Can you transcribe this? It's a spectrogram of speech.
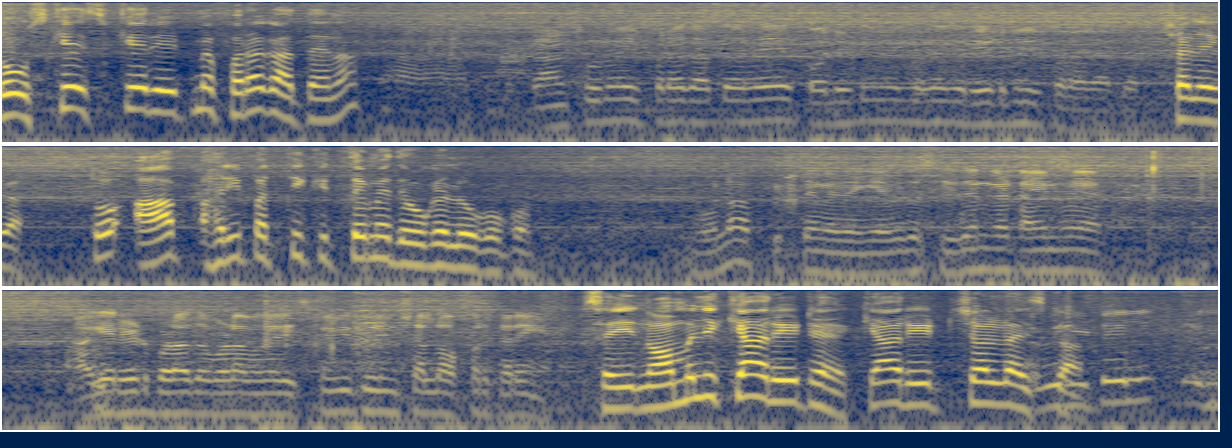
तो उसके इसके रेट में फ़र्क आता है ना? हाँ ट्रांसपोर्ट में भी फ़र्क आता है क्वालिटी में भी फ़र्क है रेट में भी फ़र्क आता है। चलेगा। तो आप हरी पत्ती कितने में दोगे लोगों को? बोला आप कितने में देंगे? अभी तो सीज़न का टाइम है। आगे रेट बढ़ा तो बड़ा मगर इसमें भी तो इंशाल्लाह ऑफ़र करेंगे। सही नॉर्मली क्या रेट है? क्या रेट चल रहा है इसका? रिटेल देखो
